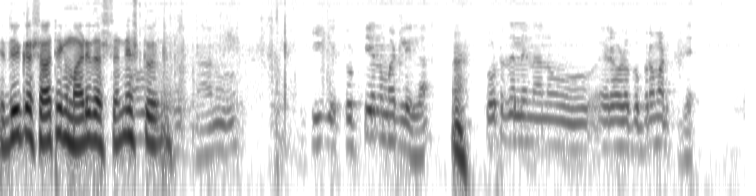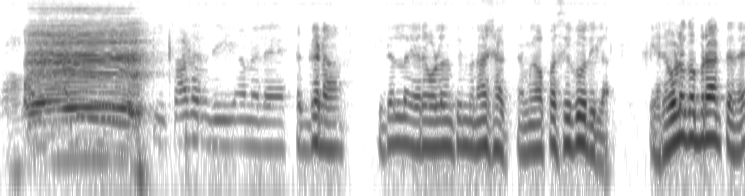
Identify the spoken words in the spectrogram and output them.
ಇದೀಗ ಸ್ಟಾರ್ಟಿಂಗ್ ಮಾಡಿದಷ್ಟೇ ಎಷ್ಟು? ನಾನು ಹೀಗೆ ತೊಟ್ಟಿಯನ್ನು ಮಾಡಲಿಲ್ಲ. ತೋಟದಲ್ಲೇ ನಾನು ಎರೆಹುಳ ಗೊಬ್ಬರ ಮಾಡ್ತಿದ್ದೆ. ಈ ಕಾಡಂದಿ ಆಮೇಲೆ ತಗ್ಗಣ ಇದೆಲ್ಲ ಎರೆಹುಳನ್ನು ತಿಂದು ನಾಶ ಆಗ್ತದೆ. ನಮಗೆ ವಾಪಸ್ ಸಿಗೋದಿಲ್ಲ. ಎರೆಹುಳ ಗೊಬ್ಬರ ಆಗ್ತದೆ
